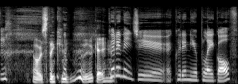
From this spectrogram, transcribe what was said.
I was thinking, "Oh, okay. Couldn't you couldn't you play golf?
